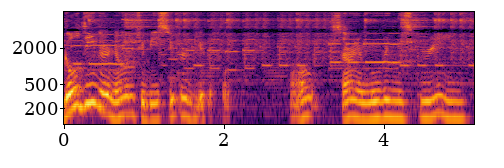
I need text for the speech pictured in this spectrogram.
Goldeen are known to be super beautiful. Oh, sorry I'm moving the screen.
